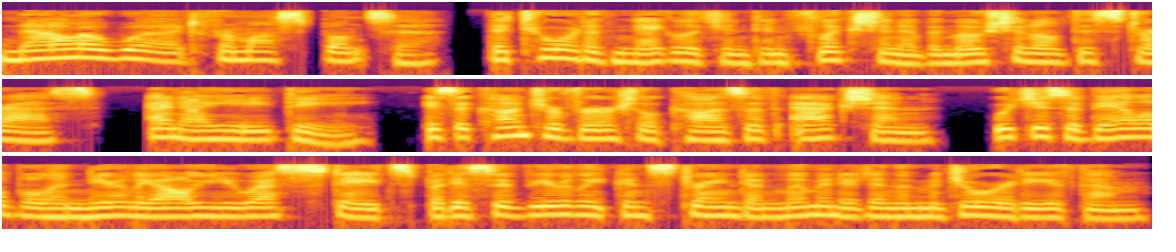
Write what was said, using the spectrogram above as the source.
Now a word from our sponsor. The tort of negligent infliction of emotional distress, NIED, is a controversial cause of action, which is available in nearly all U.S. states but is severely constrained and limited in the majority of them.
